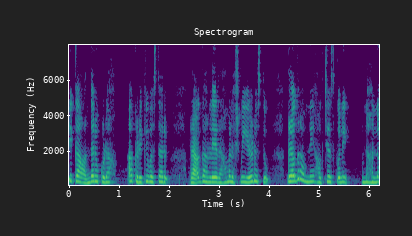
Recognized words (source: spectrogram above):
ఇక అందరూ కూడా అక్కడికి వస్తారు. రాగానే రామలక్ష్మి ఏడుస్తూ రఘురామ్ని హక్ చేసుకొని నాన్న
